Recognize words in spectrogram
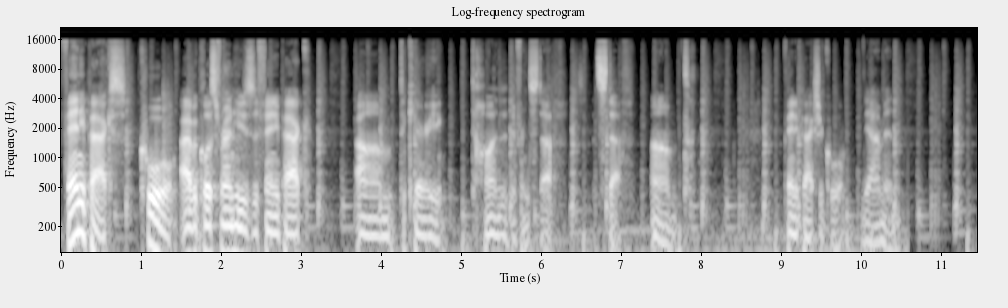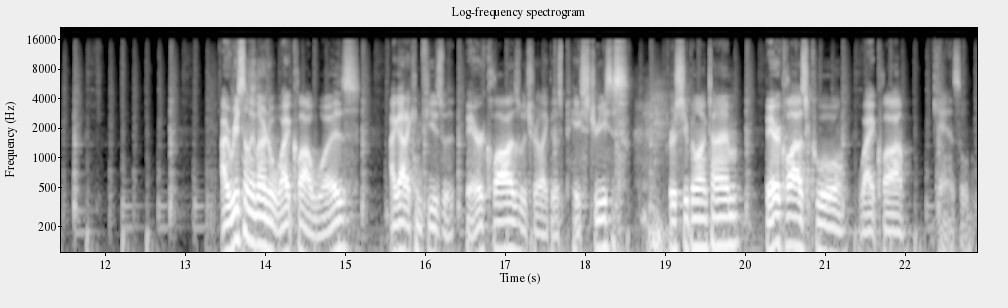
Fanny packs, cool. I have a close friend who uses a fanny pack um, to carry tons of different stuff. Stuff. Um, fanny packs are cool. Yeah, I'm in. I recently learned what White Claw was. I got it confused with Bear Claws, which are like those pastries for a super long time. Bear Claw is cool. White Claw, canceled.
